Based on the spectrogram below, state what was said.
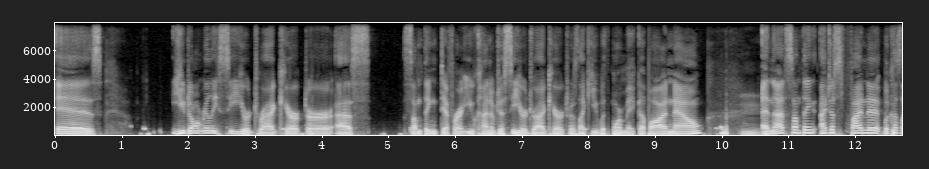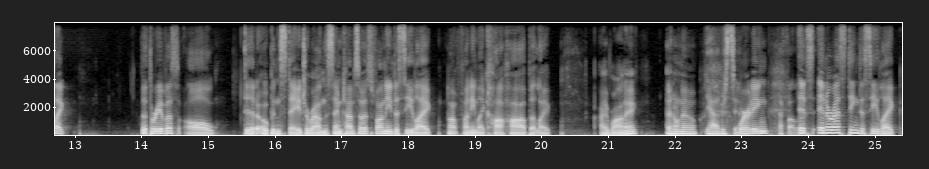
is you don't really see your drag character as something different. You kind of just see your drag characters like you with more makeup on now. And that's something I just find it because like the three of us all did open stage around the same time. So it's funny to see like not funny like haha, but like ironic. I don't know. Yeah, I understand. Wording. I follow. It's interesting to see like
